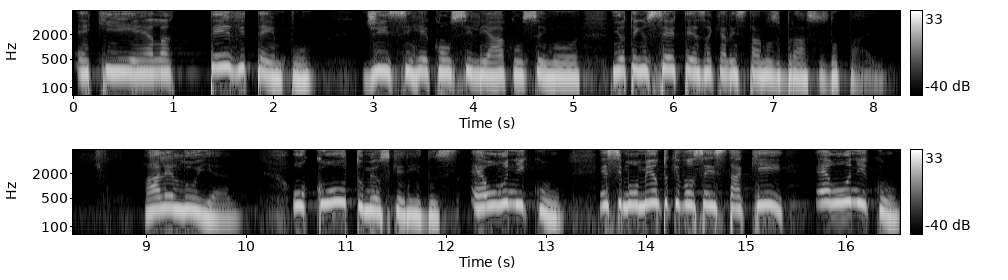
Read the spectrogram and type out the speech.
é que ela teve tempo de se reconciliar com o Senhor, e eu tenho certeza que ela está nos braços do Pai. Aleluia. O culto, meus queridos, é único. Esse momento que você está aqui é único.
